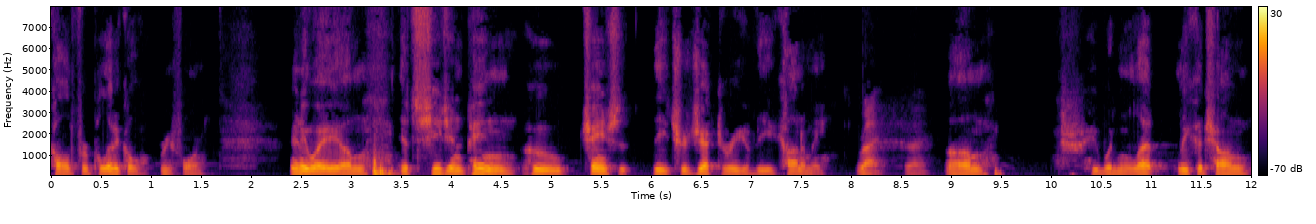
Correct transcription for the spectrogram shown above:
called for political reform. Anyway, um, it's Xi Jinping who changed the trajectory of the economy. Right, right. Um, he wouldn't let Li Keqiang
